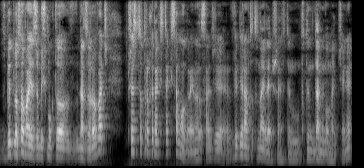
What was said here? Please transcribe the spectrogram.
zbyt losowa jest, żebyś mógł to nadzorować, przez co trochę tak, taki samograj, na zasadzie wybieram to, co najlepsze w tym, w tym danym momencie, nie?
